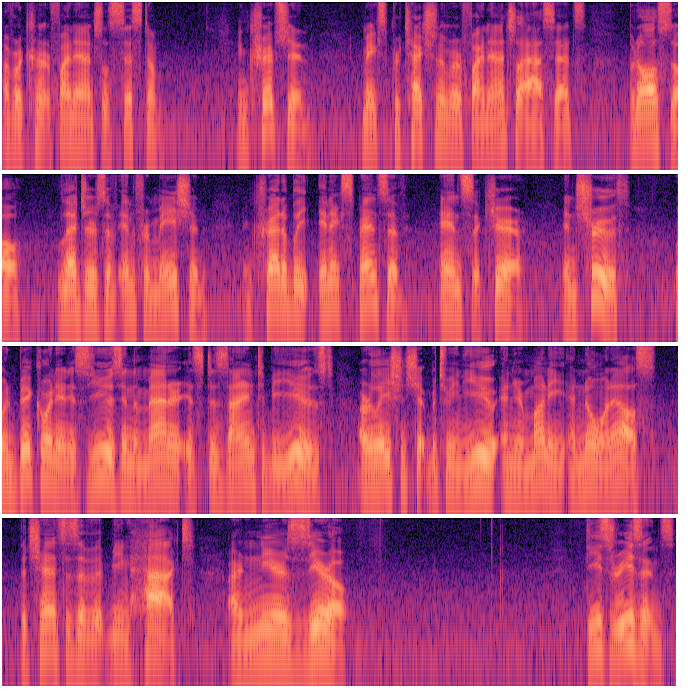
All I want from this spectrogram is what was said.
of our current financial system. Encryption makes protection of our financial assets, but also ledgers of information incredibly inexpensive and secure. In truth, when Bitcoin is used in the manner it's designed to be used, a relationship between you and your money and no one else, the chances of it being hacked are near zero. These reasons,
